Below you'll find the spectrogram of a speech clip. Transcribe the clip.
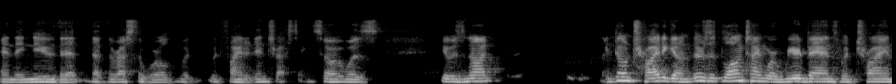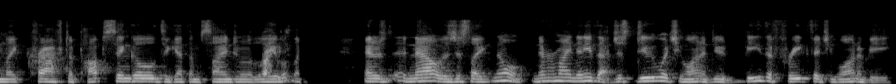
and they knew that that the rest of the world would would find it interesting. So it was it was not like don't try to get them. There's a long time where weird bands would try and like craft a pop single to get them signed to a label. Right. Like, and, it was, and now it was just like no, never mind any of that. Just do what you want to do. Be the freak that you want to be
